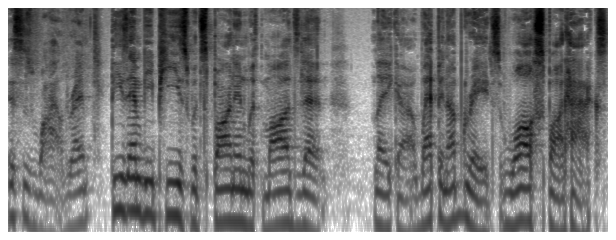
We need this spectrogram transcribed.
this is wild, right? These MVPs would spawn in with mods that like uh, weapon upgrades, wall spot hacks,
